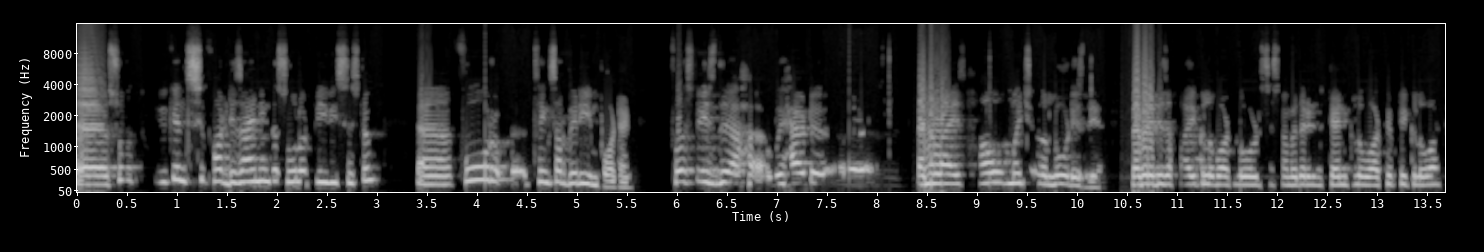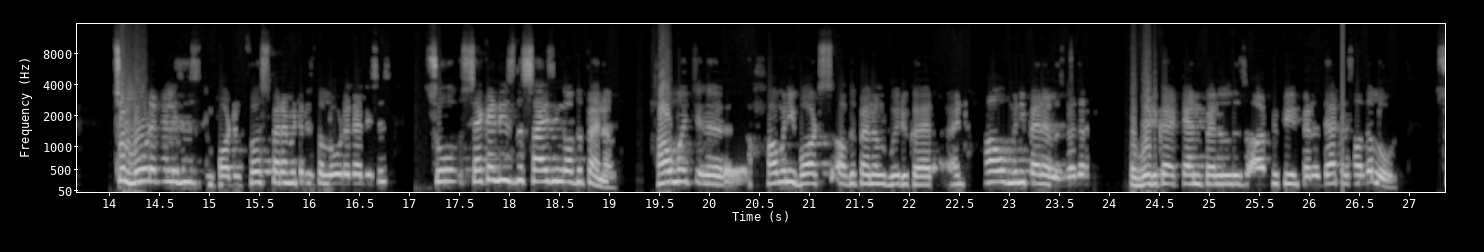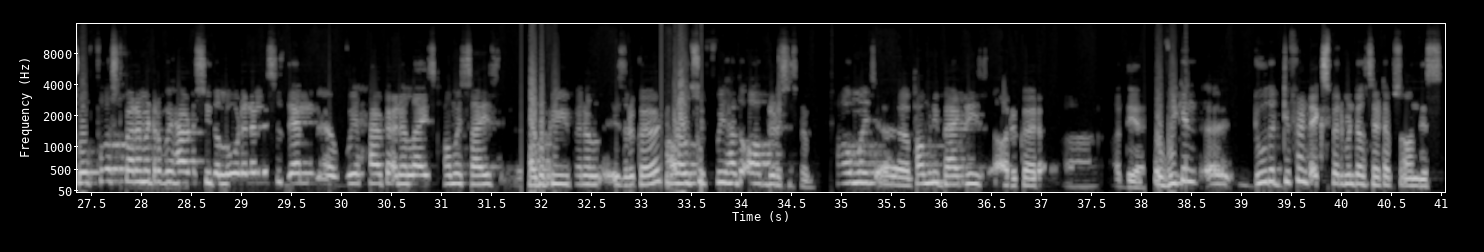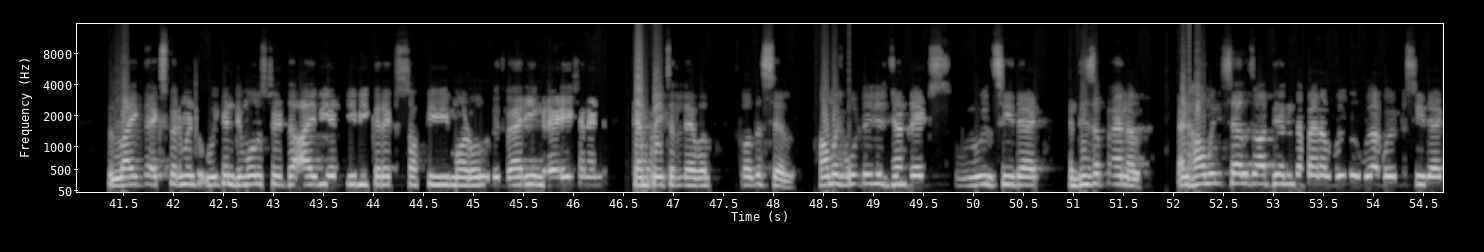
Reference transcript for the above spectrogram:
Uh, so you can see for designing the solar pv system uh, four things are very important. First is the uh, we have to uh, analyze how much load is there. Whether it is a 5 kilowatt load system whether it is 10 kilowatt 50 kilowatt. So load analysis is important. First parameter is the load analysis. So second is the sizing of the panel. How much uh, how many watts of the panel we require and how many panels whether we require 10 panels or 15 panels that is on the load. So first parameter we have to see the load analysis. Then uh, we have to analyze how much size of the PV panel is required. Also if we have the off-grid system how much uh, how many batteries are required uh, are there? So we can uh, do the different experimental setups on this. Like the experiment we can demonstrate the IV and PV characteristics of PV module with varying radiation and temperature level called the cell. How much voltage it generates we will see that. And this is a panel and how many cells are there in the panel? We, we are going to see that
